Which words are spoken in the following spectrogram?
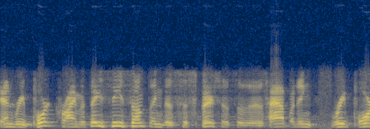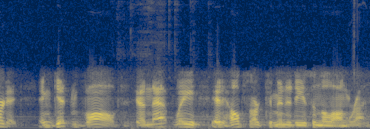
and report crime. If they see something that's suspicious that is happening, report it and get involved. And that way it helps our communities in the long run.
